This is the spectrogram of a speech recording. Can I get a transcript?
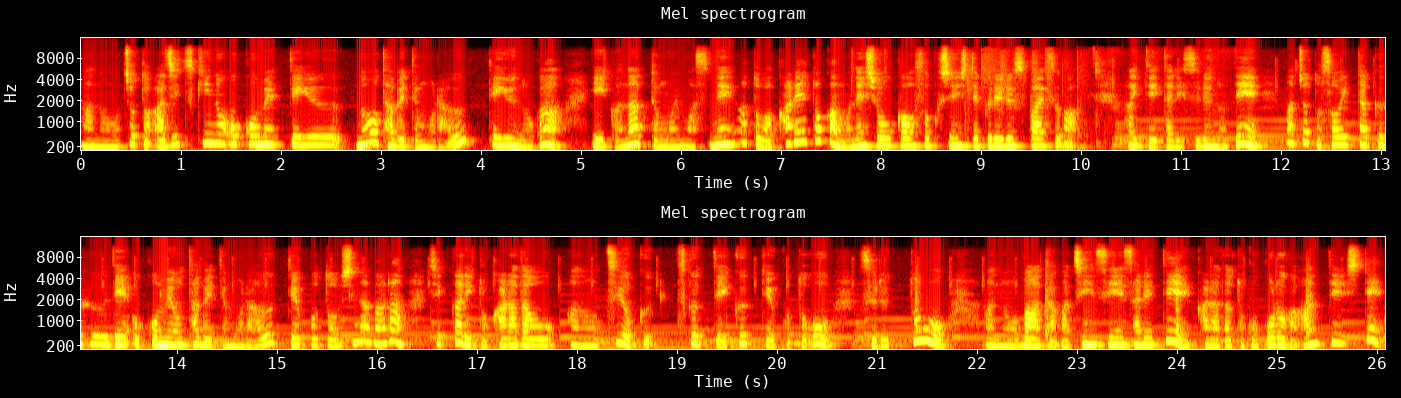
あの、ちょっと味付きのお米っていうのを食べてもらうっていうのがいいかなって思いますね。あとはカレーとかもね、消化を促進してくれるスパイスが入っていたりするので、まあ、ちょっとそういった工夫でお米を食べてもらうっていうことをしながら、しっかりと体をあの強く作っていくっていうことをすると、あの、バータが鎮静されて、体と心が安定して、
